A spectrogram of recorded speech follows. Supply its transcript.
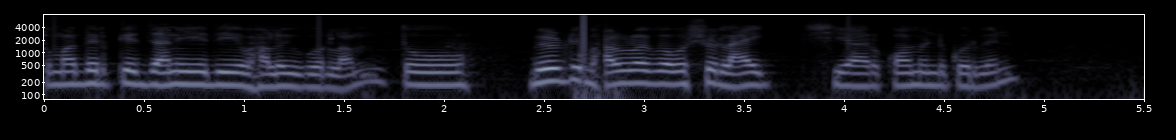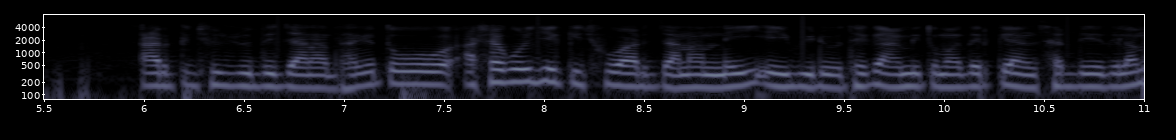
তোমাদেরকে জানিয়ে দিয়ে ভালোই করলাম। তো ভিডিওটি ভালো লাগবে অবশ্যই লাইক শেয়ার কমেন্ট করবেন। আর কিছু যদি জানা থাকে, তো আশা করি যে কিছু আর জানার নেই এই ভিডিও থেকে। আমি তোমাদেরকে অ্যান্সার দিয়ে দিলাম।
